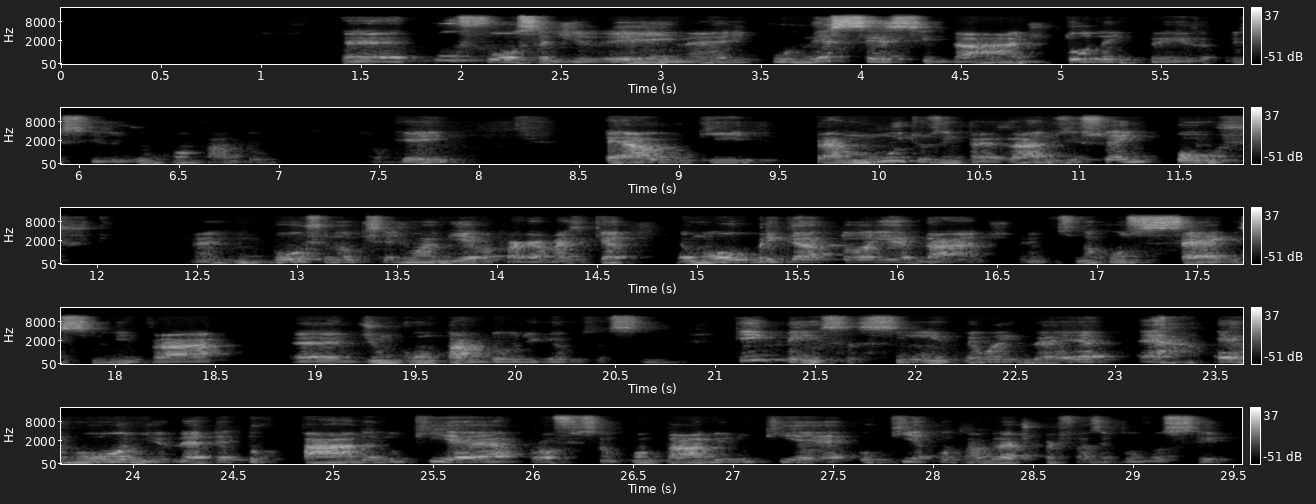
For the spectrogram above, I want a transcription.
é, por força de lei né, e por necessidade, toda empresa precisa de um contador, ok? É algo que, para muitos empresários, isso é imposto. Né? Imposto não que seja uma guia para pagar, mas é que é, é uma obrigatoriedade. Né? Você não consegue se livrar é, de um contador, digamos assim. Quem pensa assim tem uma ideia er, errônea, né, deturpada do que é a profissão contábil e do que é o que a contabilidade pode fazer por você.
